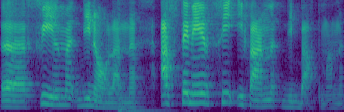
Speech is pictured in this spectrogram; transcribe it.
eh, film di Nolan. Astenersi i fan di Batman.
